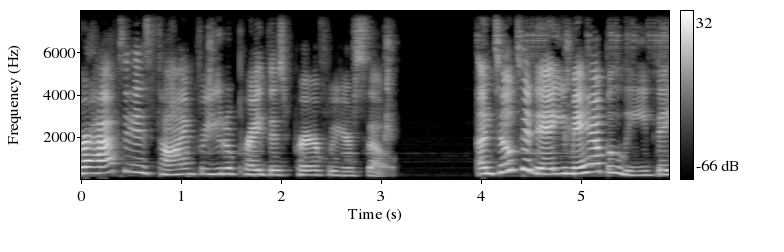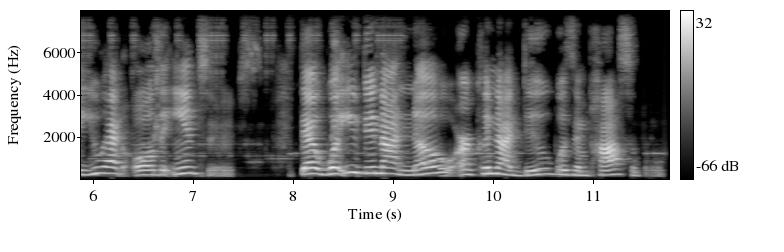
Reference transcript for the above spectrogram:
Perhaps it is time for you to pray this prayer for yourself. Until today, you may have believed that you had all the answers that what you did not know or could not do was impossible.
